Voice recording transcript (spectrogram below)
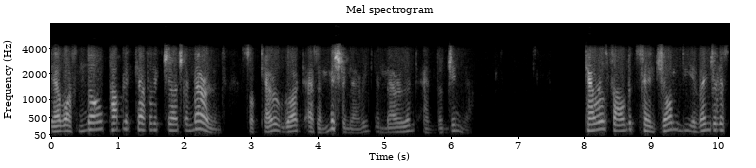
there was no public Catholic church in Maryland, so Carroll worked as a missionary in Maryland and Virginia. Carroll founded St. John the Evangelist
